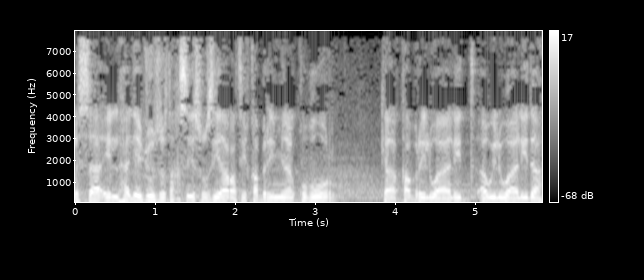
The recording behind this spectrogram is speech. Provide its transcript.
السائل هل يجوز تخصيص زيارة قبر من القبور كقبر الوالد أو الوالدة؟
